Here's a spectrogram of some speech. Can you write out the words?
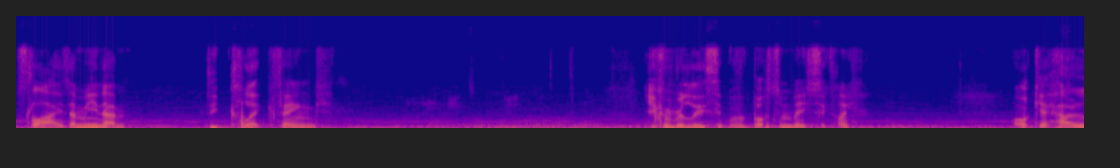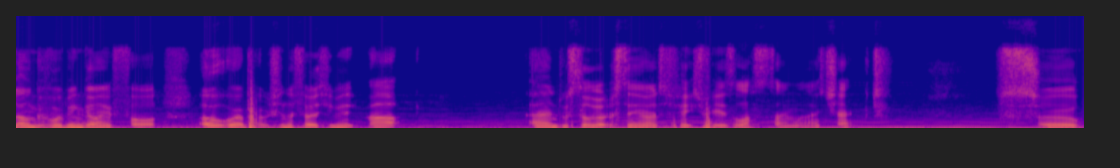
Slides, I mean um the click thing. You can release it with a button basically. Okay, how long have we been going for? Oh, we're approaching the 30 minute mark. And we still got the same amount of HP as last time when I checked. So...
